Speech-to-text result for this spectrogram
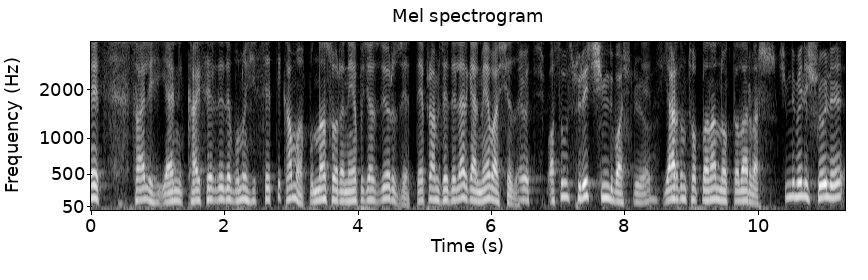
Evet Salih yani Kayseri'de de bunu hissettik ama bundan sonra ne yapacağız diyoruz ya. Depremzedeler gelmeye başladı. Evet, asıl süreç şimdi başlıyor. Evet, yardım toplanan noktalar var. Şimdi Melih şöyle,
